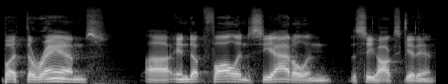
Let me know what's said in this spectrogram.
But the Rams uh, end up falling to Seattle and the Seahawks get in.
